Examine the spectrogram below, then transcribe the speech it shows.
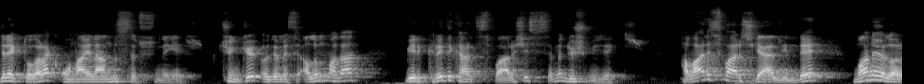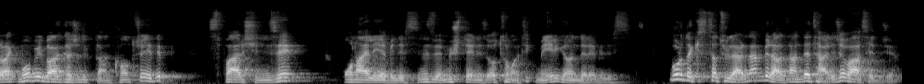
direkt olarak onaylandı statüsünde gelir. Çünkü ödemesi alınmadan bir kredi kartı siparişi sisteme düşmeyecektir. Havale siparişi geldiğinde manuel olarak mobil bankacılıktan kontrol edip siparişinizi onaylayabilirsiniz ve müşterinize otomatik mail gönderebilirsiniz. Buradaki statülerden birazdan detaylıca bahsedeceğim.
